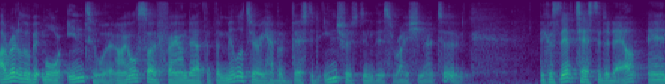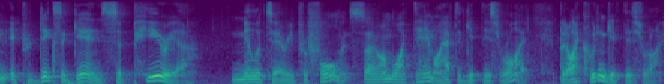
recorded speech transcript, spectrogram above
I read a little bit more into it, and I also found out that the military have a vested interest in this ratio too, because they've tested it out and it predicts again superior military performance. So I'm like, damn, I have to get this right. But I couldn't get this right.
